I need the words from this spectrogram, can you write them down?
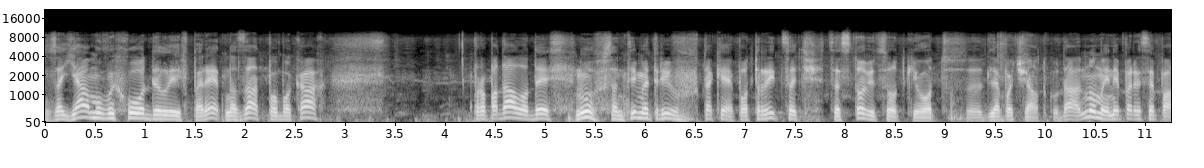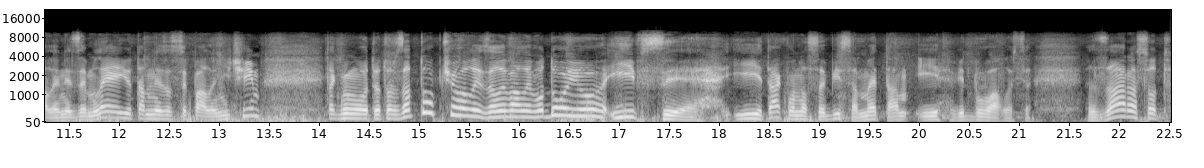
за яму виходили вперед, назад, по боках. Пропадало десь ну, сантиметрів таке по 30, це 100% от, е, для початку. Да? Ну, ми не пересипали ні землею, там не засипали нічим. Так би мовити, тож затопчували, заливали водою і все. І так воно собі саме там і відбувалося. Зараз, от,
